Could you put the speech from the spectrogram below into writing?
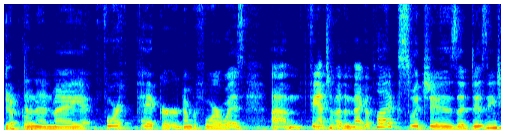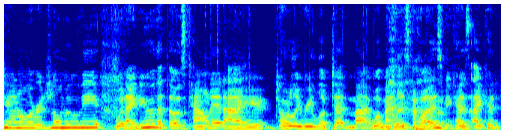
Yep. And then my fourth pick, or number four, was um, Phantom of the Megaplex, which is a Disney Channel original movie. When I knew that those counted, I totally relooked at my what my list was because I could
